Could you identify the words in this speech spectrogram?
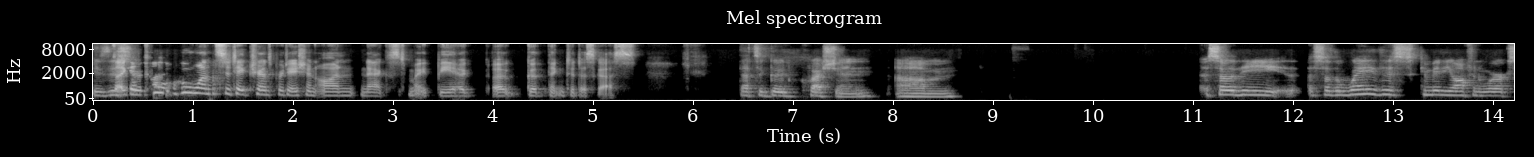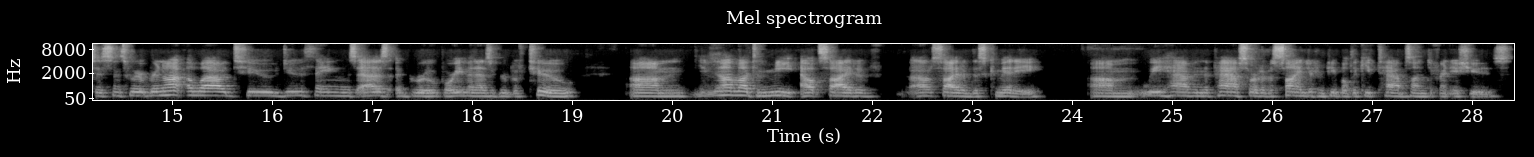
Is so I this your guess who, who wants to take transportation on next might be a, a good thing to discuss. That's a good question. Um, so the so the way this committee often works is since we're we're not allowed to do things as a group or even as a group of two, um, you're not allowed to meet outside of outside of this committee. Um, we have in the past sort of assigned different people to keep tabs on different issues.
